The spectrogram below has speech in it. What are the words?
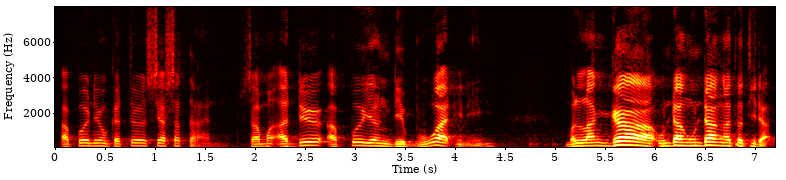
apa ni orang kata siasatan sama ada apa yang dia buat ini melanggar undang-undang atau tidak.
